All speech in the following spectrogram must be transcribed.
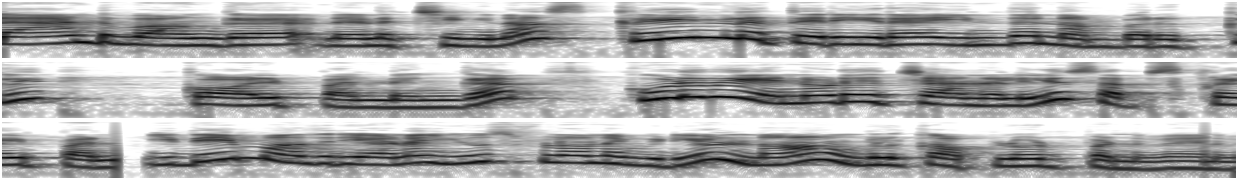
லேண்ட் வாங்க நினச்சிங்கன்னா ஸ்க்ரீனில் தெரிகிற இந்த நம்பருக்கு கால் பண்ணுங்கள் கூடவே என்னுடைய சேனலையும் சப்ஸ்கிரைப் பண்ணு. இதே மாதிரியான யூஸ்ஃபுல்லான வீடியோ நான் உங்களுக்கு அப்லோட் பண்ணுவேன்.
